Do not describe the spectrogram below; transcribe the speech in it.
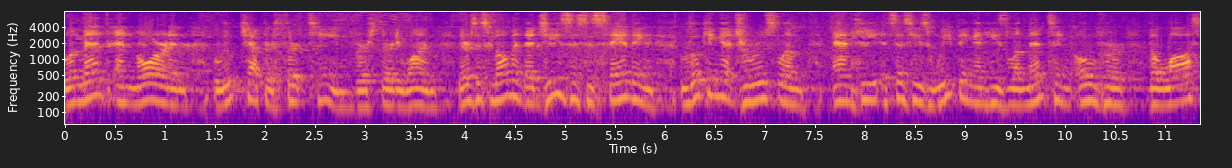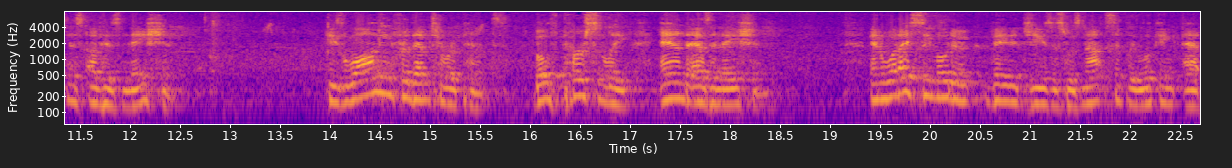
Lament and mourn in Luke chapter 13, verse 31. There's this moment that Jesus is standing looking at Jerusalem and he it says he's weeping and he's lamenting over the lostness of his nation. He's longing for them to repent, both personally and as a nation. And what I see motivated Jesus was not simply looking at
